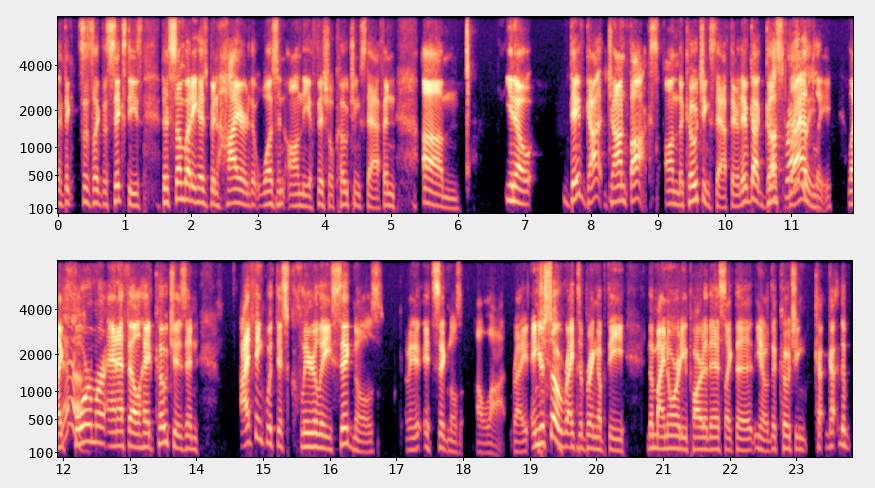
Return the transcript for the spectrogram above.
I think since like the 60s, that somebody has been hired that wasn't on the official coaching staff. And um, you know, they've got John Fox on the coaching staff there. They've got Gus, Gus Bradley. Bradley, like Yeah. former NFL head coaches. And I think what this clearly signals, I mean, it signals a lot, right? And you're so right to bring up the the minority part of this, like the you know the coaching, the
